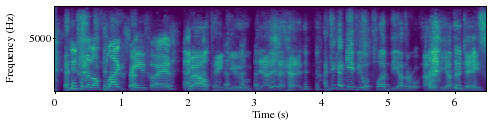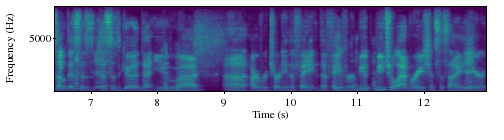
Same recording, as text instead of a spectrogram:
a little plug for you, Gord. well, thank you. Yeah, I think I gave you a plug the other uh, the other day, so this is this is good that you uh, uh, are returning the fa- the favor. Mutual Admiration Society here.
